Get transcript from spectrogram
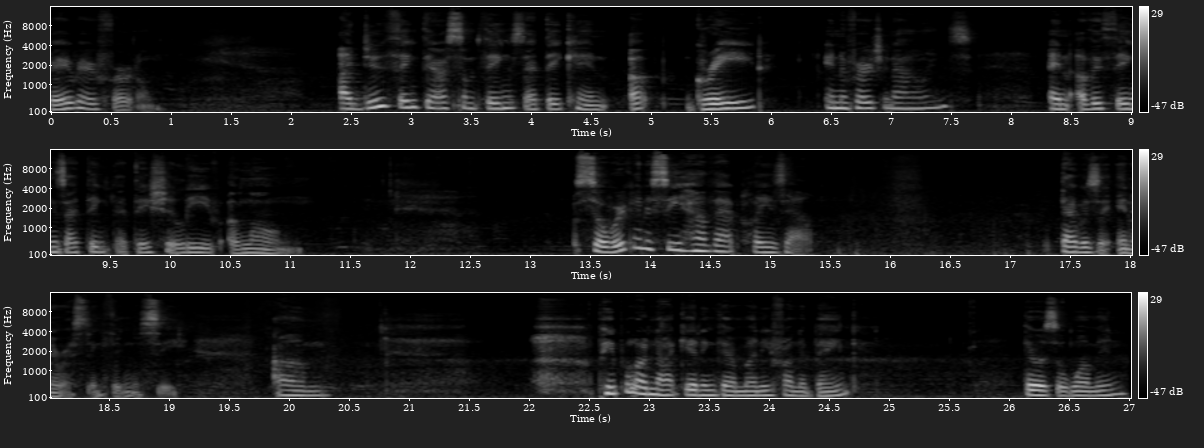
very, very fertile. I do think there are some things that they can upgrade in the Virgin Islands, and other things I think that they should leave alone. So we're going to see how that plays out. That was an interesting thing to see. Um, people are not getting their money from the bank. There was a woman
